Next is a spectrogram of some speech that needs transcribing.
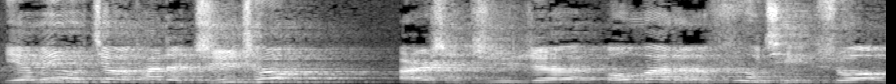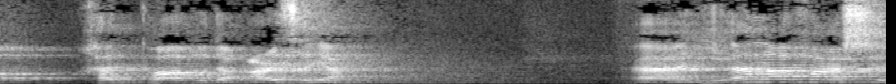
也没有叫他的职称，而是指着欧玛的父亲说：“汉托姆的儿子呀，啊，以安拉发誓，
